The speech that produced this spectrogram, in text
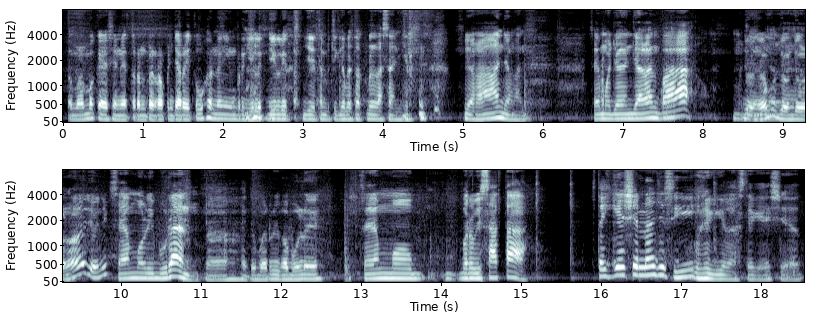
Lama-lama kayak sinetron para pencari Tuhan yang berjilid-jilid. jilid sampai 13 14 anjir jangan jangan saya mau jalan-jalan pak Mau Jalan-jalan mau jalan-jalan aja nih. saya mau liburan Nah, itu baru nggak boleh. saya mau berwisata Staycation aja sih. Wih gila staycation.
